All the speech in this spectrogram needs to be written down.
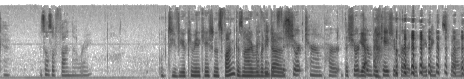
Okay. It's also fun, though, right? Do you view communication as fun? Because not everybody does. It's the short-term part, the short-term vacation part that they think is fun,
